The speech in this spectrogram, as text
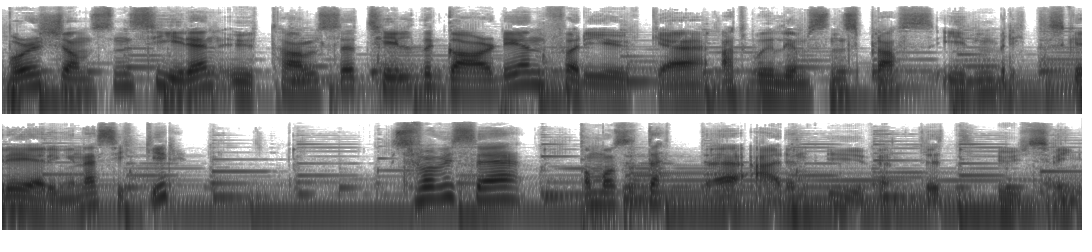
Boris Johnson sier i en uttalelse til The Guardian forrige uke at Williamsons plass i den britiske regjeringen er sikker. Så får vi se om også dette er en uventet utsving.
